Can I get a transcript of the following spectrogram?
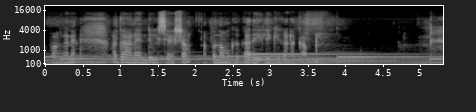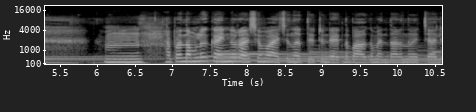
അപ്പോൾ അങ്ങനെ അതാണ് എന്റെ വിശേഷം. അപ്പോൾ നമുക്ക് കഥയിലേക്ക് കിടക്കാം. അപ്പോൾ നമ്മൾ കഴിഞ്ഞ പ്രാവശ്യം വായിച്ച് നിർത്തിയിട്ടുണ്ടായിരുന്ന ഭാഗം എന്താണെന്ന് വെച്ചാൽ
